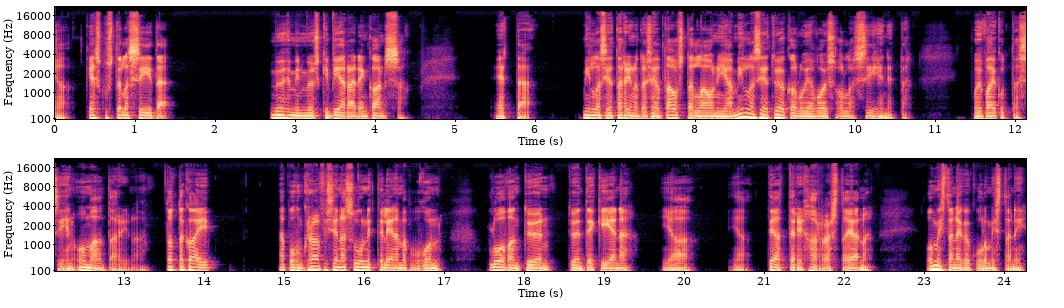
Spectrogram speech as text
ja keskustella siitä myöhemmin myöskin vieraiden kanssa, että millaisia tarinoita siellä taustalla on ja millaisia työkaluja voisi olla siihen, että voi vaikuttaa siihen omaan tarinaan. Totta kai mä puhun graafisena suunnittelijana, mä puhun luovan työn työntekijänä ja, ja teatteriharrastajana omista näkökulmistani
